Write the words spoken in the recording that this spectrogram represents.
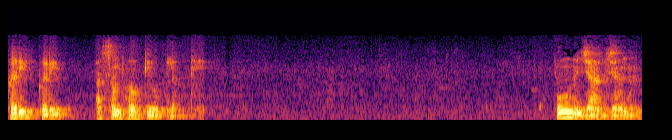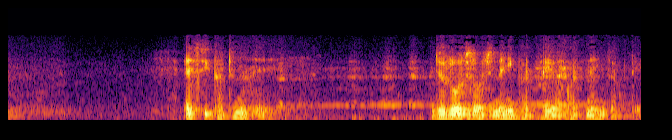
करीब करीब असंभव की उपलब्धि पूर्ण जाग जाना ऐसी घटना है जो रोज रोज नहीं घटती और घट नहीं सकती।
